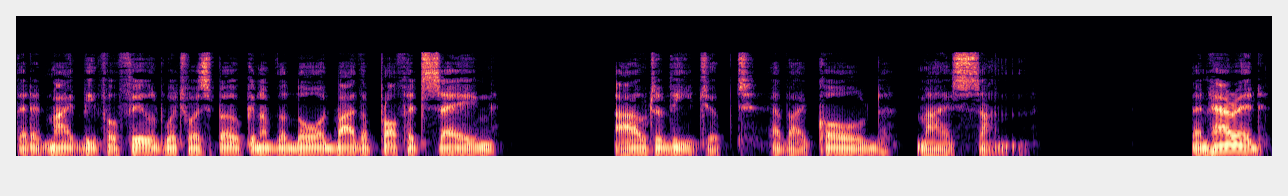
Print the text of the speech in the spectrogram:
that it might be fulfilled which was spoken of the Lord by the prophet, saying, Out of Egypt have I called my son. Then Herod,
